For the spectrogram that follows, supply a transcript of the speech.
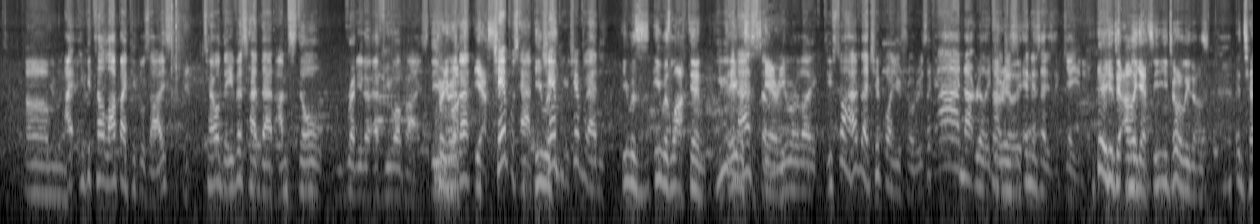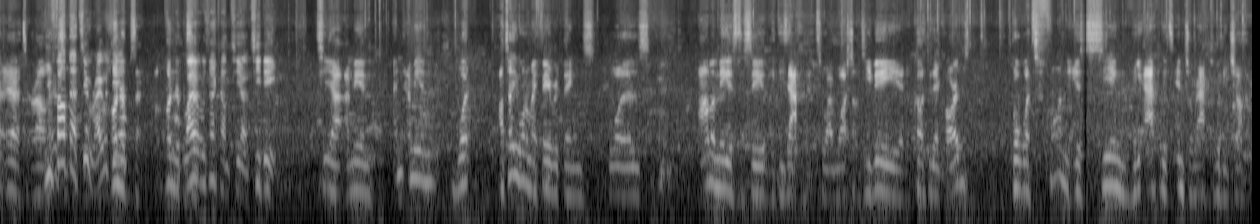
Um, I, you could tell a lot by people's eyes. Terrell Davis had that I'm still ready to F you up eyes. Do you pretty much, that? yes. Champ was happy. He was- Champ, Champ had, He was, he was locked in. you even asked him, you were like, do you still have that chip on your shoulder? He's like, ah, not really. Not just- really. in his head, he's like, yeah, you do. Yeah, you do. Oh, yes, he, he totally does. Ter- yeah, Terrell. You felt that too, right? With hundred percent, hundred percent. Why was that called TO? TD. Yeah, I mean, and I mean, what I'll tell you, one of my favorite things was I'm amazed to see like these athletes who I've watched on TV and collected their cards. But what's fun is seeing the athletes interact with each other.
